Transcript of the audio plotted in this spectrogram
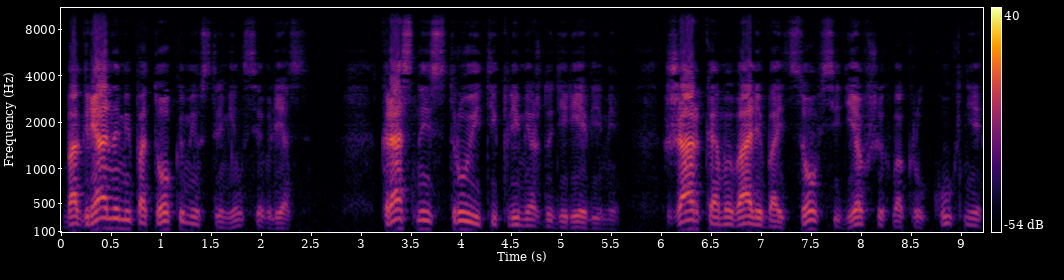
багряными потоками устремился в лес. Красные струи текли между деревьями, жарко омывали бойцов, сидевших вокруг кухни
